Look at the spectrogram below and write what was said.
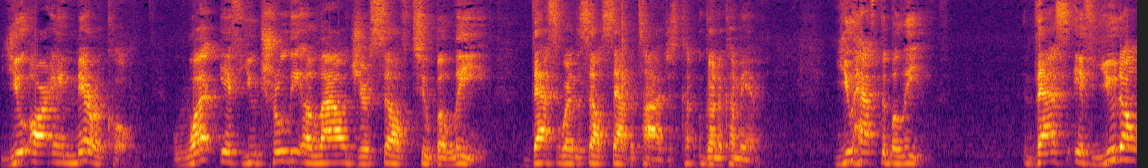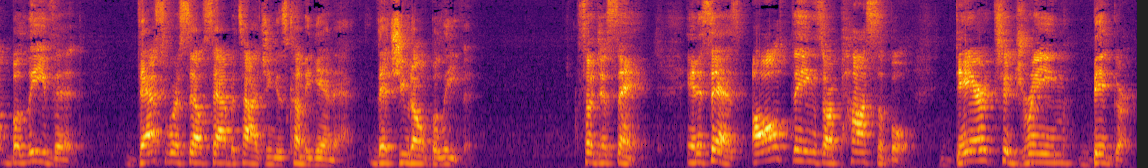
You are a miracle. What if you truly allowed yourself to believe? That's where the self sabotage is co- going to come in. You have to believe. That's if you don't believe it, that's where self sabotaging is coming in at. That you don't believe it. So just saying. And it says, All things are possible. Dare to dream bigger.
